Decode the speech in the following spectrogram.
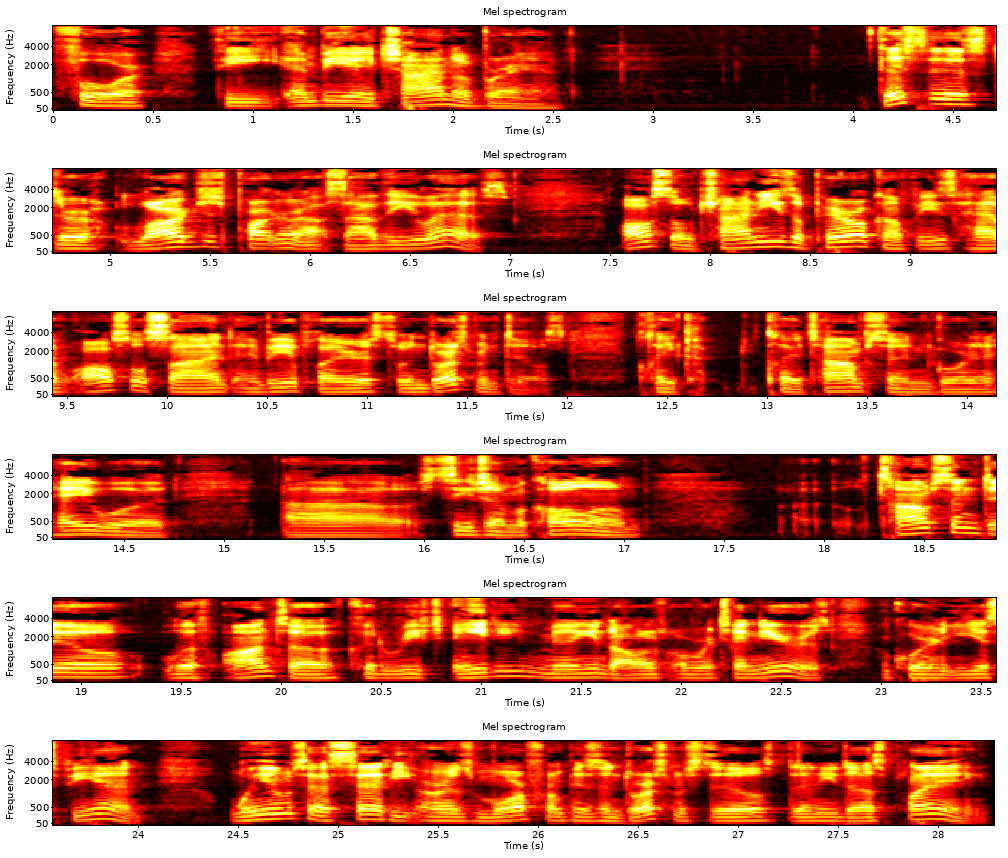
for the NBA China brand. This is their largest partner outside the U.S. Also, Chinese apparel companies have also signed NBA players to endorsement deals. Klay, Klay Thompson, Gordon Hayward, uh, CJ McCollum. Thompson deal with Anta could reach $80 million over 10 years, according to ESPN. Williams has said he earns more from his endorsement deals than he does playing.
